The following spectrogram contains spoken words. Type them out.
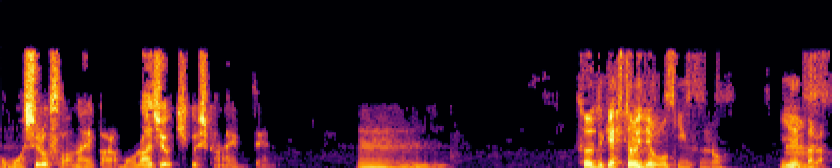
面白さはないから、もうラジオ聞くしかないみたいな。う。。うんそういう時は一人でウォーキングするの？家から。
